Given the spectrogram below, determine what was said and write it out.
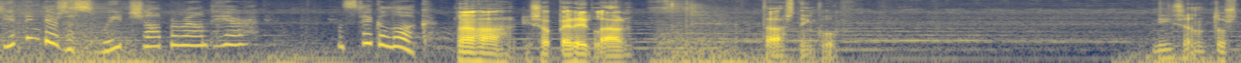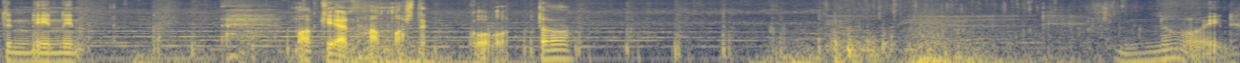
Do you think there's a sweet shop around here? Let's take a look. Aha, iso pelillä on taas niinku niin sanotusti niin, niin makean hammasta kolottaa. Noin.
